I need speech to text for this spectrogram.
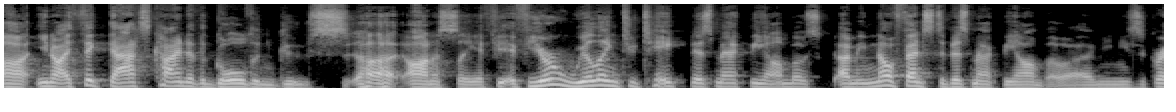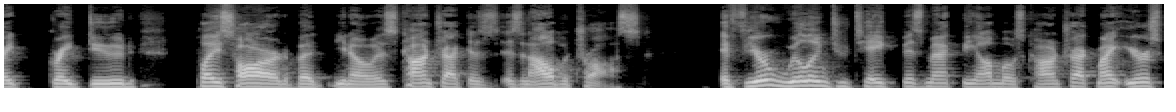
uh, you know, I think that's kind of the golden goose, uh, honestly. If, if you're willing to take Bismack Biyombo's, I mean, no offense to Bismack Biyombo. I mean, he's a great, great dude, plays hard, but, you know, his contract is, is an albatross. If you're willing to take Bismack Biyombo's contract, my ears,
